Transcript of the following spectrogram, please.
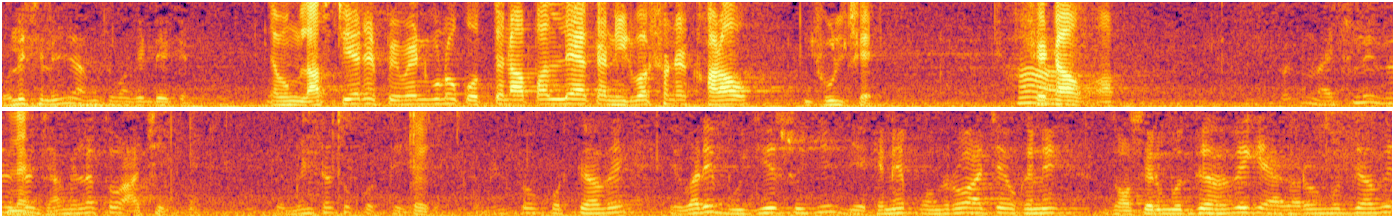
বলেছিলেন যে আমি তোমাকে ডেকে নেব। এবং লাস্ট ইয়ারের পেমেন্টগুলো করতে না পারলে একটা নির্বাসনের খাড়াও ঝুলছে। সেটাও আপ- অ্যাকচুয়ালি ঝামেলা তো আছে। পেমেন্টটা তো করতেই পেমেন্ট তো করতে হবে। এবারে বুঝিয়ে সুঝিয়ে যেখানে পনেরো আছে ওখানে দশের মধ্যে হবে কি এগারোর মধ্যে হবে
